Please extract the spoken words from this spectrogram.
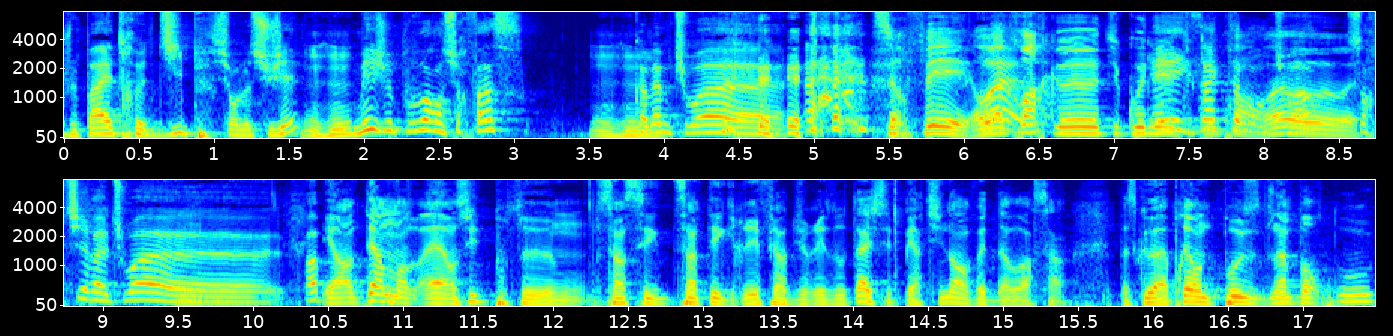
Je vais pas être deep sur le sujet, Mhm. mais je vais pouvoir en surface, Mhm. quand même, tu vois. euh, Surfer. On va croire que tu connais. exactement, comprends. tu Ouais, vois. ouais. Sortir, euh, tu vois. euh, hop. Et en termes, ensuite pour s'insé- s'intégrer, faire du réseautage, c'est pertinent en fait d'avoir ça, parce que après on te pose n'importe où,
